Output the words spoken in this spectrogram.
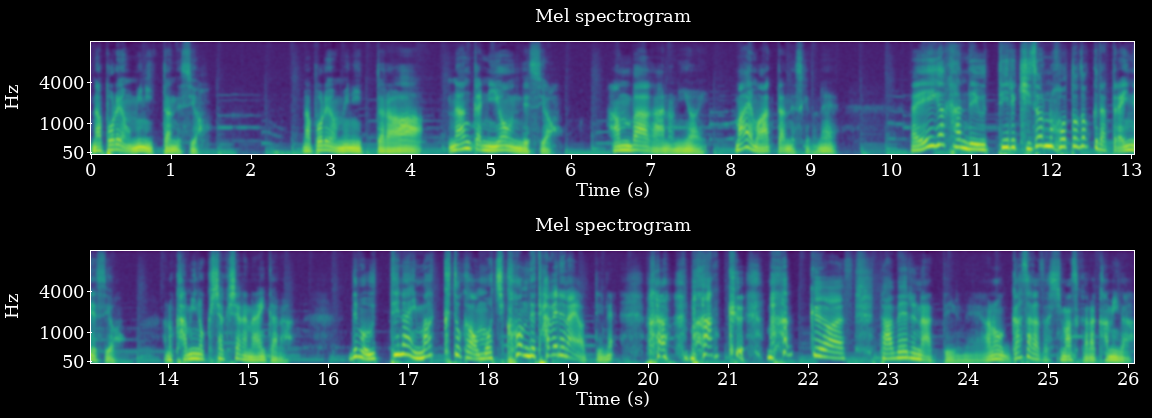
ナポレオン見に行ったんですよ。ナポレオン見に行ったら、なんか匂うんですよ。ハンバーガーの匂い。前もあったんですけどね。映画館で売っている既存のホットドッグだったらいいんですよ。あの紙のくしゃくしゃがないから。でも売ってないマックとかを持ち込んで食べるなよっていうね。マック、マックは食べるなっていうね。あのガサガサしますから紙が。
